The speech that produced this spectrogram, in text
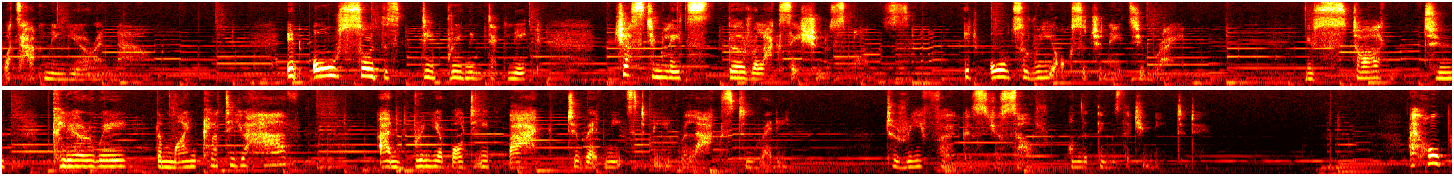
what's happening here and now. It also, this deep breathing technique, just stimulates the relaxation response. It also reoxygenates your brain. You start to clear away the mind clutter you have and bring your body back to where it needs to be, relaxed and ready to refocus yourself on the things that you need to do. I hope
